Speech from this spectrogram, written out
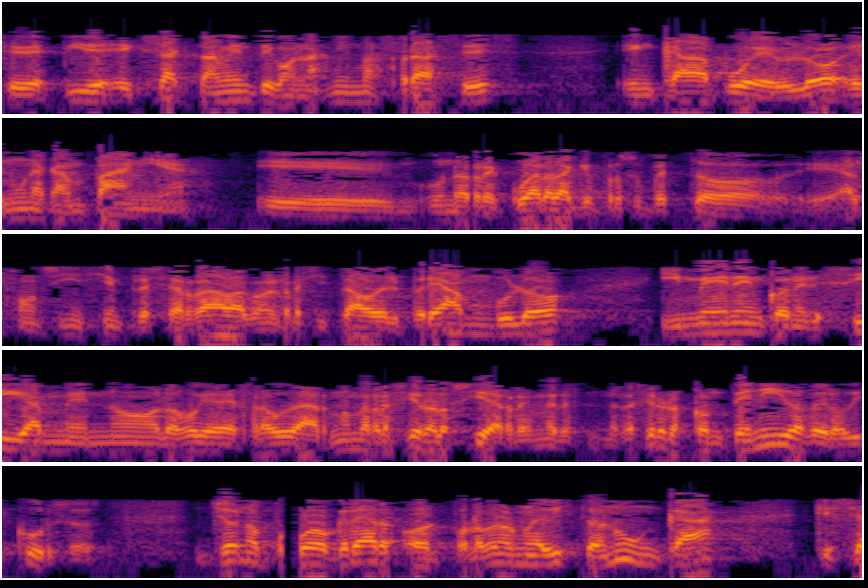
se despide exactamente con las mismas frases en cada pueblo en una campaña. Eh, uno recuerda que, por supuesto, eh, Alfonsín siempre cerraba con el recitado del preámbulo y Menem con el síganme, no los voy a defraudar. No me refiero a los cierres, me, refiero a los contenidos de los discursos. Yo no puedo creer, o por lo menos no he visto nunca, que se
